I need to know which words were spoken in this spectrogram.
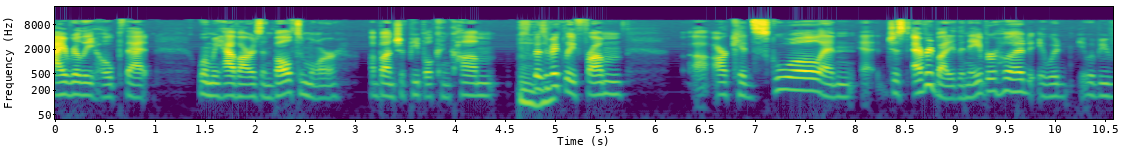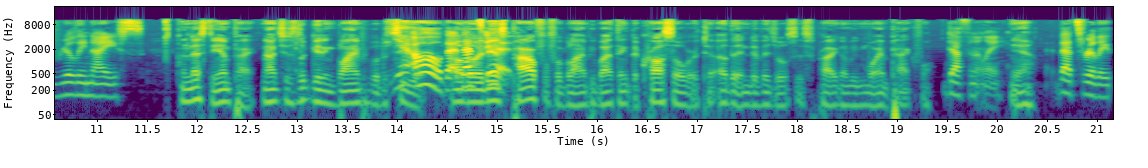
I really hope that when we have ours in Baltimore, a bunch of people can come Mm-hmm. specifically from uh, our kids' school and uh, just everybody, the neighborhood. It would it would be really nice. And that's the impact, not just look, getting blind people to see Yeah, it. oh, that- Although that's it is it. powerful for blind people, I think the crossover to other individuals is probably going to be more impactful. Definitely. Yeah. That's really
